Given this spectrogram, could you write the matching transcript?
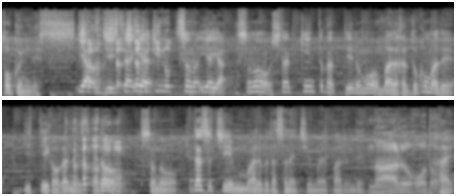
特にです。いや実際いやそのいやいやその支度金とかっていうのもまあだからどこまで言っていいか分かんないですけど その出すチームもあれば出さないチームもやっぱあるんで。なるほど、はい、っ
